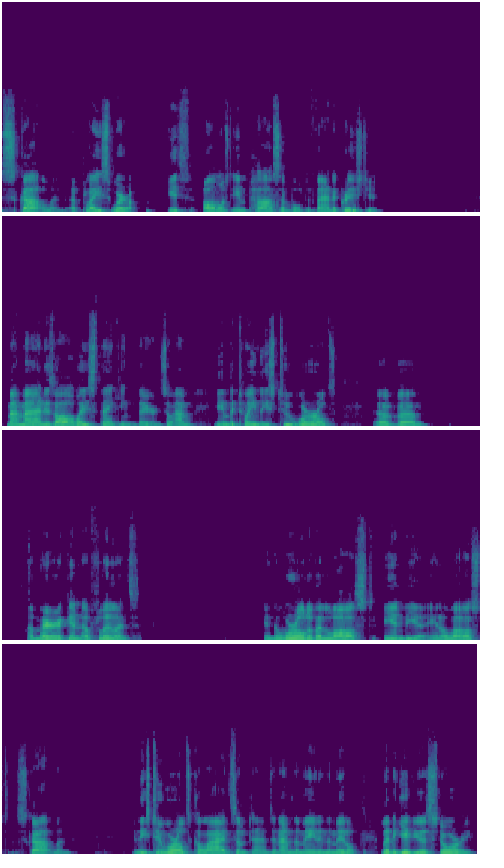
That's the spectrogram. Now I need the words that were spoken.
Scotland, a place where it's almost impossible to find a Christian. My mind is always thinking there. And so I'm in between these two worlds of um, American affluence and the world of a lost India and a lost Scotland. And these two worlds collide sometimes, and I'm the man in the middle. Let me give you a story.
